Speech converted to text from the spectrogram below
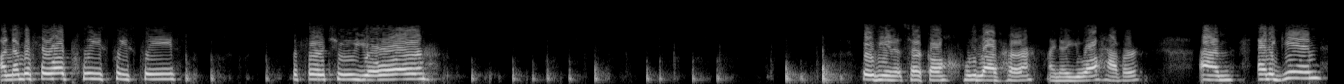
on number four, please, please, please refer to your baby unit circle. We love her. I know you all have her. Um, and again,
